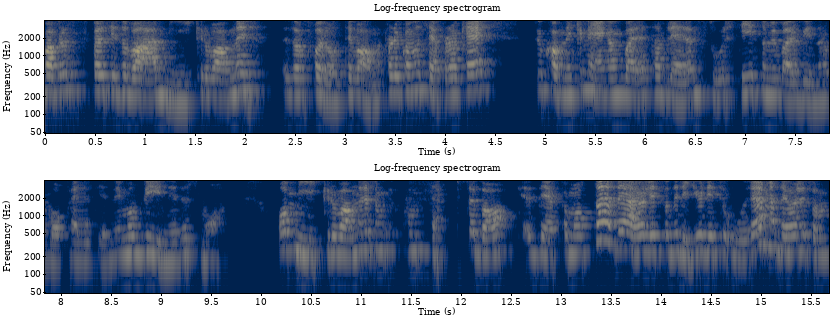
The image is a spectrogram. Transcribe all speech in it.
Bare for å bare si så, hva er mikrovaner? Liksom, forhold til vaner. For du kan jo se for deg, OK, du kan ikke med en gang bare etablere en stor sti som vi bare begynner å gå på hele tiden. Vi må begynne i det små. Og mikrovaner, liksom, konseptet bak det, på en måte, det, er jo litt, så det ligger jo litt i ordet, men det å liksom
